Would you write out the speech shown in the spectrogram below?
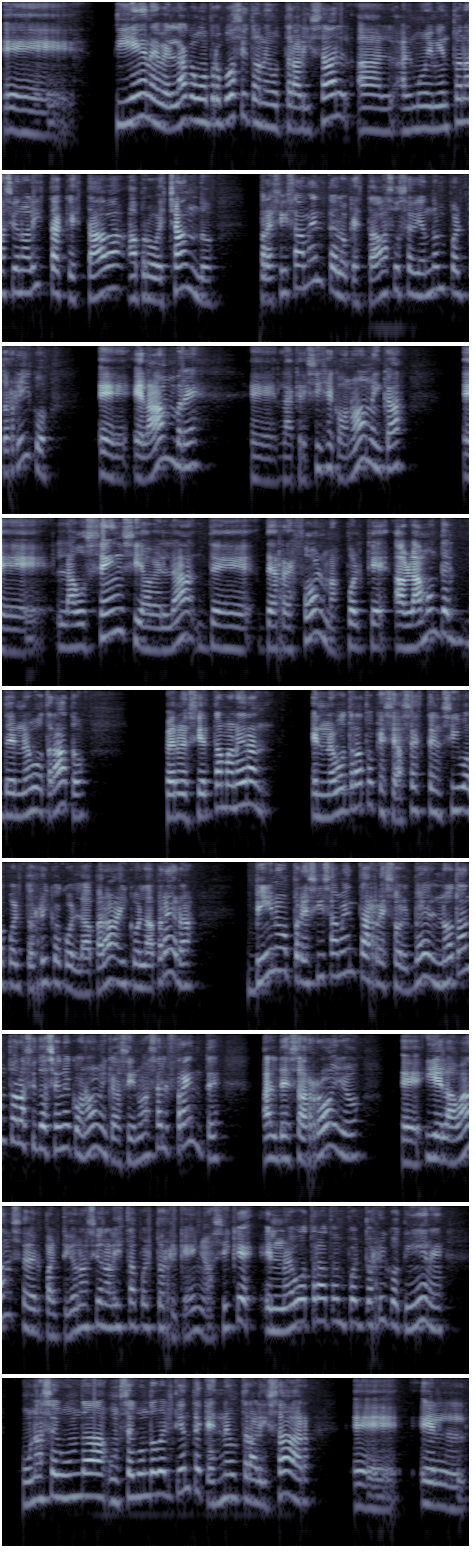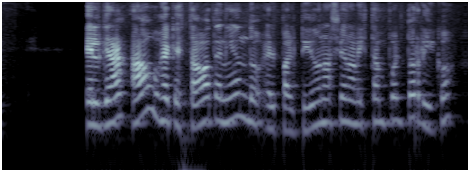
eh, tiene ¿verdad? como propósito neutralizar al, movimiento nacionalista que estaba aprovechando precisamente lo que estaba sucediendo en Puerto Rico, eh, el hambre, la crisis económica, la ausencia ¿verdad? De, reformas, porque hablamos del, del nuevo trato, pero en cierta manera el nuevo trato que se hace extensivo a Puerto Rico con la PRA y con la PRERA vino precisamente a resolver no tanto la situación económica, sino a hacer frente al desarrollo eh, y el avance del Partido Nacionalista puertorriqueño. Así que el nuevo trato en Puerto Rico tiene una segunda, un segundo vertiente que es neutralizar eh, el, el, gran auge que estaba teniendo el Partido Nacionalista en Puerto Rico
